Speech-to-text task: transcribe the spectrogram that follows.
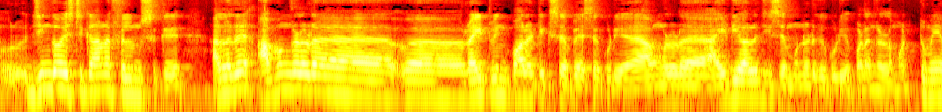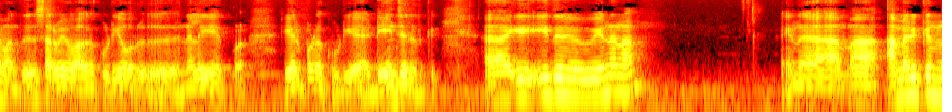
ஒரு ஜிங்கோயிஸ்டிக்கான ஃபில்ம்ஸுக்கு அல்லது அவங்களோட ரைட் விங் பாலிட்டிக்ஸை பேசக்கூடிய அவங்களோட ஐடியாலஜிஸை முன்னெடுக்கக்கூடிய படங்களில் மட்டுமே வந்து சர்வைவ் ஆகக்கூடிய ஒரு நிலை ஏற்ப ஏற்படக்கூடிய டேஞ்சர் இருக்குது இது என்னென்னா இந்த அமெரிக்கன்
